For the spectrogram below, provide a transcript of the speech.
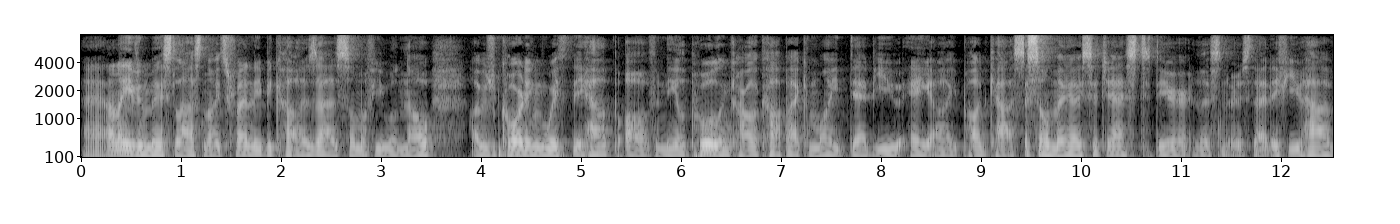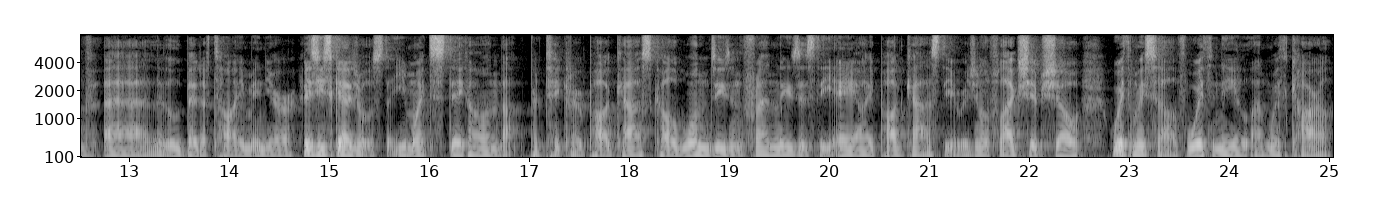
Uh, and I even missed last night's friendly because, as some of you will know, I was recording with the help of Neil Poole and Karl Coppack my debut AI podcast. So, may I suggest, dear listeners, that if you have a little bit of time in your busy schedules, that you might stick on that particular podcast called Onesies and Friendlies. It's the AI podcast, the original flagship show with myself, with Neil, and with Karl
